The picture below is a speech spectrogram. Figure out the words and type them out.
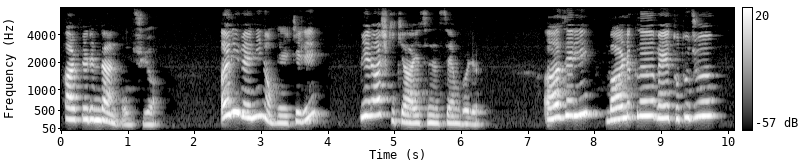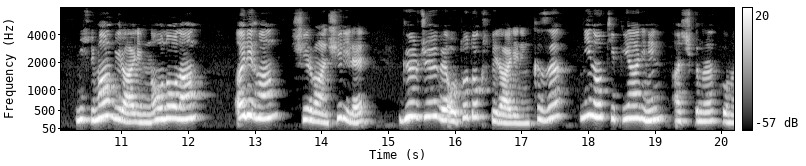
harflerinden oluşuyor. Ali ve Nino heykeli bir aşk hikayesinin sembolü. Azeri, varlıklı ve tutucu Müslüman bir ailenin oğlu olan Ali Han Şirvanşir ile Gürcü ve Ortodoks bir ailenin kızı Nino Kipiani'nin aşkını konu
